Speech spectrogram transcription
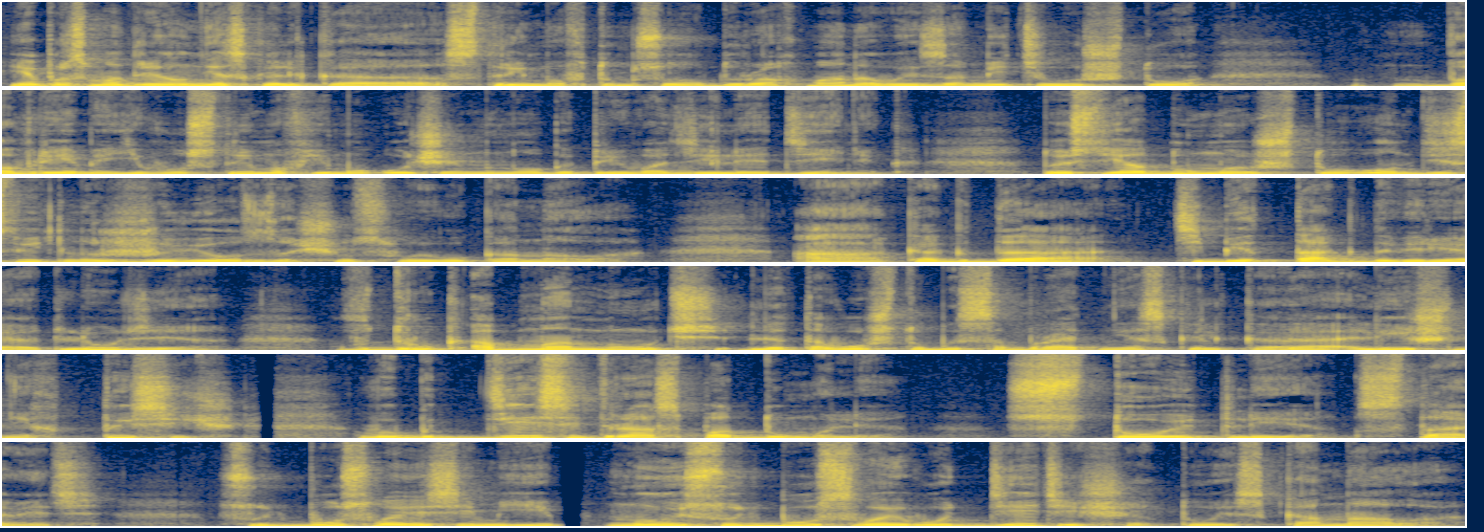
Я просмотрел несколько стримов Тумсо Абдурахманова и заметил, что во время его стримов ему очень много переводили денег. То есть я думаю, что он действительно живет за счет своего канала. А когда тебе так доверяют люди, вдруг обмануть для того, чтобы собрать несколько лишних тысяч, вы бы 10 раз подумали, стоит ли ставить судьбу своей семьи, ну и судьбу своего детища, то есть канала,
